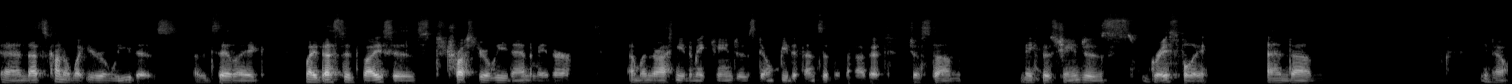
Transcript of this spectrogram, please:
and that's kind of what your lead is. I would say like my best advice is to trust your lead animator. And when they're asking you to make changes, don't be defensive about it. Just um, make those changes gracefully. And um, you know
